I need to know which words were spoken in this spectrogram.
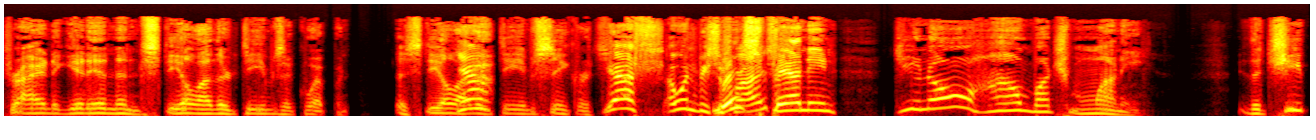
trying to get in and steal other teams equipment to steal yeah. other teams' secrets. Yes, I wouldn't be surprised. You're spending. Do you know how much money the cheap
